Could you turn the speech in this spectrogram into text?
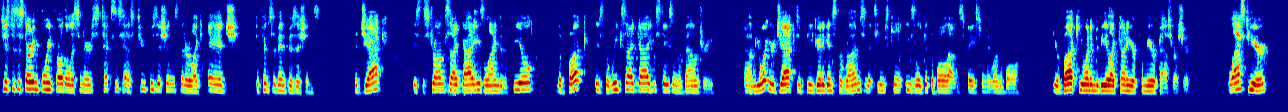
just as a starting point for all the listeners, Texas has two positions that are like edge defensive end positions. The jack is the strong side guy. He's aligned to the field. The buck is the weak side guy. He stays in the boundary. Um, you want your jack to be good against the run so that teams can't easily get the ball out in space when they run the ball. Your buck, you want him to be like kind of your premier pass rusher. Last year,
